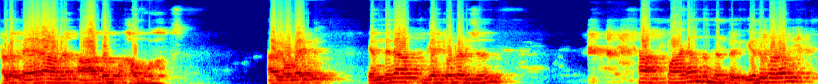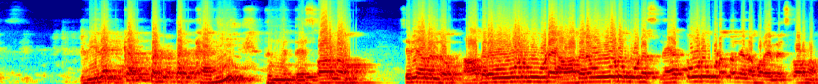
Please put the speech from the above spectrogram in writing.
അവരുടെ പേരാണ് ആദം ഹവ അറിയോളെ എന്തിനാ ഗെറ്റ് ഔട്ട് അടിച്ചത്? ആ പഴം തിന്നിട്ട്. ഏത് പഴം? വിലക്കപ്പെട്ട കനി തിന്നിട്ട്. സ്വർണം. ശരിയാണല്ലോ. ആദരവോടുകൂടെ ആദരവോടുകൂടെ സ്നേഹത്തോടുകൂടെ തന്നെയാണ് പറയുന്നത്. സ്വർണം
